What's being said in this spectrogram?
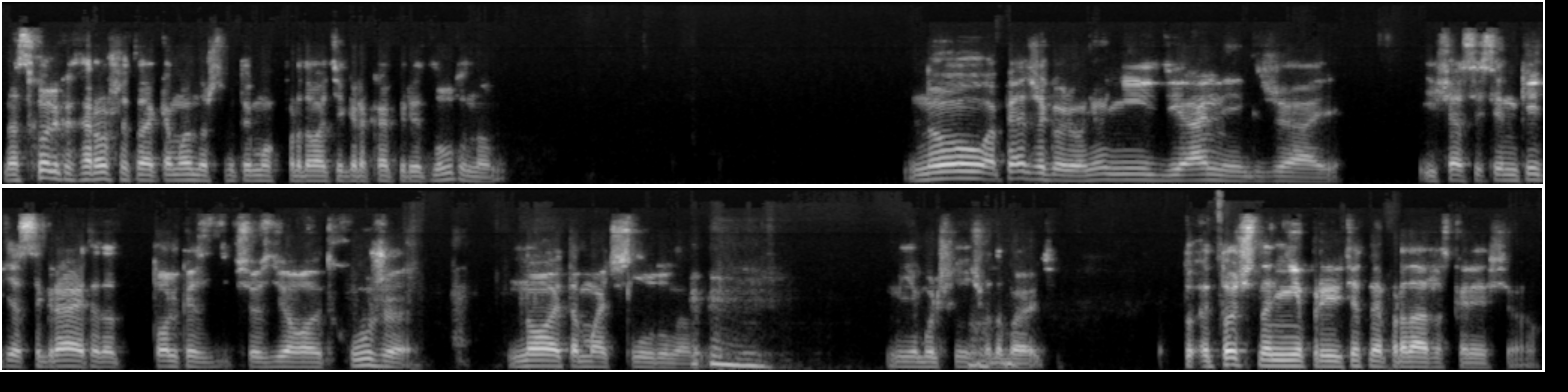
насколько хорошая твоя команда, чтобы ты мог продавать игрока перед Лутоном. Ну, опять же говорю, у него не идеальный XGI. И сейчас, если Нкетия сыграет, это только все сделает хуже. Но это матч с Лутоном. Мне больше нечего добавить. Это точно не приоритетная продажа, скорее всего.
